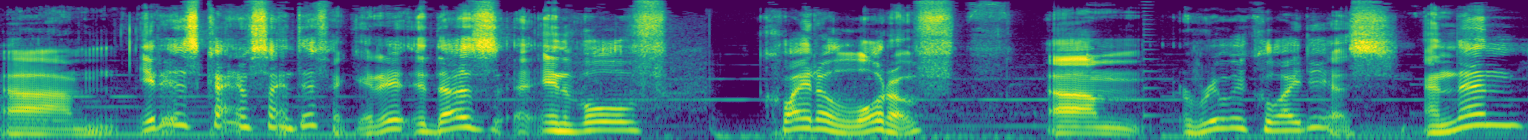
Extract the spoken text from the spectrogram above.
um, it is kind of scientific. It, it does involve quite a lot of um, really cool ideas. And then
